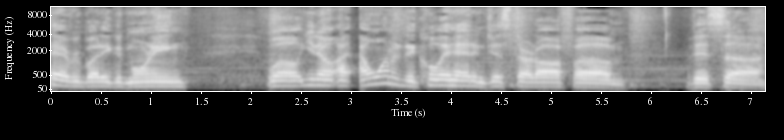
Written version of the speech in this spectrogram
Hey, everybody, good morning. Well, you know, I, I wanted to go ahead and just start off um, this uh,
